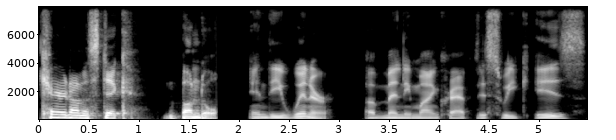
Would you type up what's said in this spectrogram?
carrot on a stick, bundle. And the winner of Mending Minecraft this week is.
